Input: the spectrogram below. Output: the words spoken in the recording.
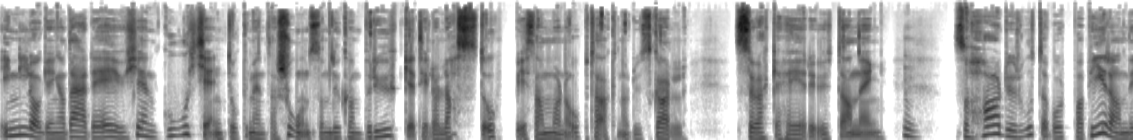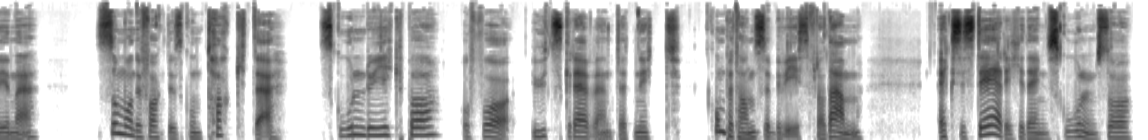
innlogginga der, det er jo ikke en godkjent dokumentasjon som du kan bruke til å laste opp i samordna opptak når du skal søke høyere utdanning. Mm. Så har du rota bort papirene dine, så må du faktisk kontakte skolen du gikk på, og få utskrevet et nytt kompetansebevis fra dem. Eksisterer ikke den skolen, så,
